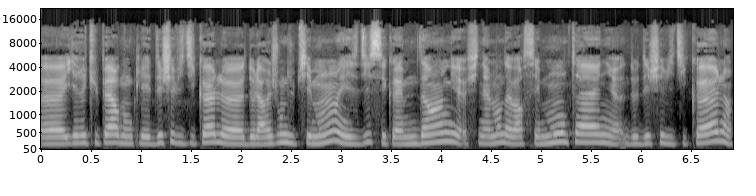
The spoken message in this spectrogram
Euh, ils récupèrent donc les déchets viticoles euh, de la région du Piémont et ils se disent c'est quand même dingue finalement d'avoir ces montagnes de déchets viticoles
